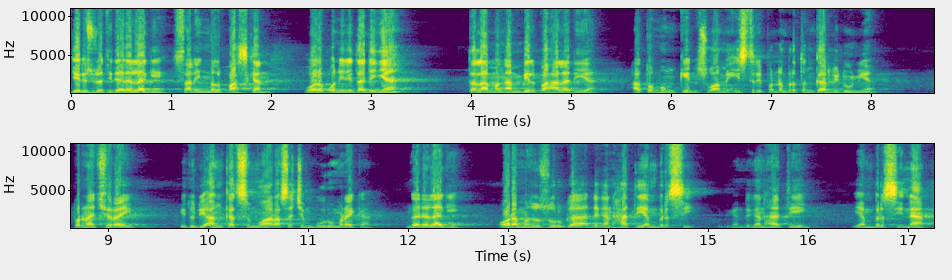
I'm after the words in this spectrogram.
Jadi sudah tidak ada lagi saling melepaskan. Walaupun ini tadinya telah mengambil pahala dia. Atau mungkin suami istri pernah bertengkar di dunia, pernah cerai, itu diangkat semua rasa cemburu mereka. Nggak ada lagi. Orang masuk surga dengan hati yang bersih, gitu kan? dengan hati yang bersih. Nah,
